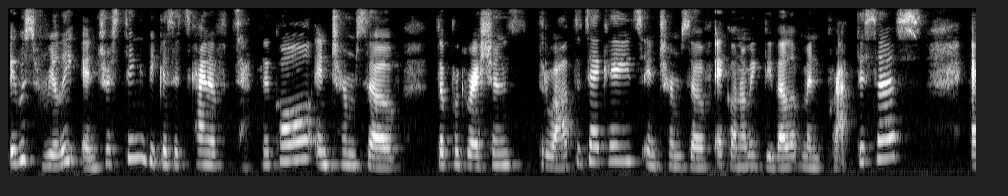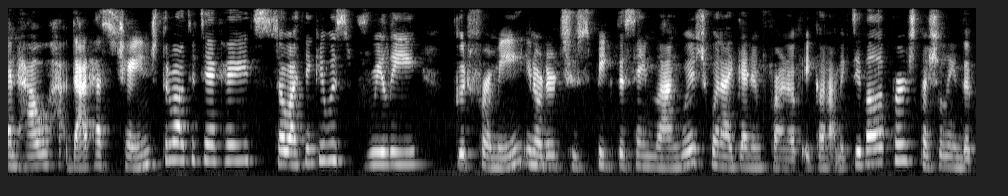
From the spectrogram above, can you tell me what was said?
it was really interesting because it's kind of technical in terms of the progressions throughout the decades in terms of economic development practices and how that has changed throughout the decades. So I think it was really good for me in order to speak the same language when I get in front of economic developers, especially in the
